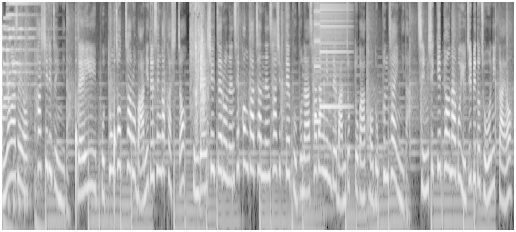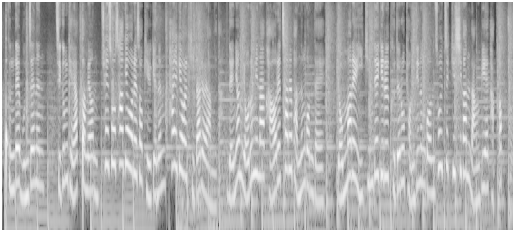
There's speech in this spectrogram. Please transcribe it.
안녕하세요. 카시리즈입니다. 레이 보통 첫 차로 많이들 생각하시죠? 근데 실제로는 세컨카 찾는 40대 부부나 사장님들 만족도가 더 높은 차입니다. 짐 싣기 편하고 유지비도 좋으니까요. 근데 문제는 지금 계약하면 최소 4개월에서 길게는 8개월 기다려야 합니다. 내년 여름이나 가을에 차를 받는 건데 연말에 이 긴 대기를 그대로 견디는 건 솔직히 시간 낭비에 가깝죠.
